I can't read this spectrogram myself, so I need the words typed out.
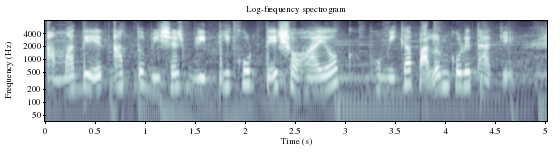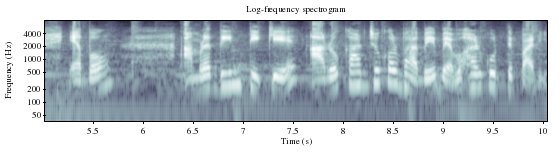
আমাদের আত্মবিশ্বাস বৃদ্ধি করতে সহায়ক ভূমিকা পালন করে থাকে এবং আমরা দিনটিকে আরও কার্যকরভাবে ব্যবহার করতে পারি।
